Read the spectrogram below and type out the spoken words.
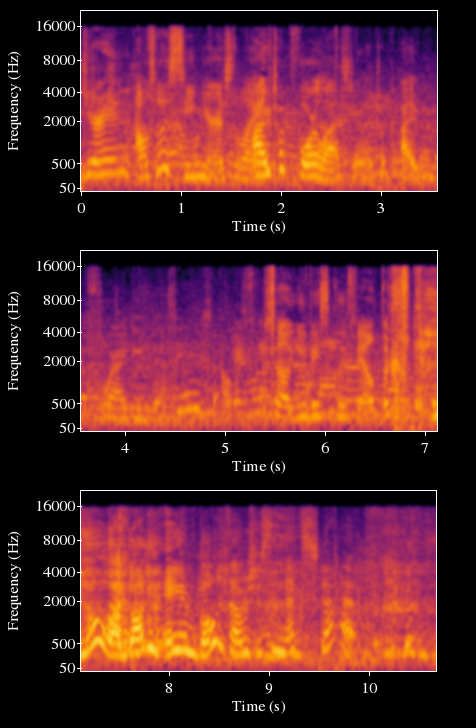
You're in also a senior, so like I took four last year and I took I four IB this year. So. so you basically failed the No, I got an A in both. That was just the next step.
